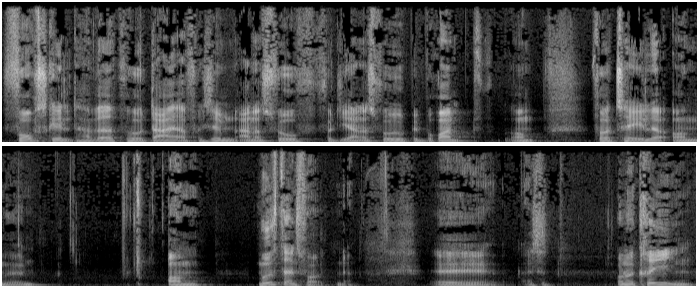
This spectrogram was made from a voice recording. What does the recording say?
forskel, der har været på dig og for eksempel Anders Fogh, fordi Anders Fogh blev berømt om, for at tale om, øh, om modstandsfolkene. Øh, altså, under krigen,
